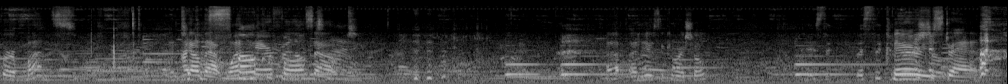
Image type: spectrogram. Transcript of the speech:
for months until that one hair for a long falls out. Oh, and here's the commercial. Here's the, the Fairy commercial? strands.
